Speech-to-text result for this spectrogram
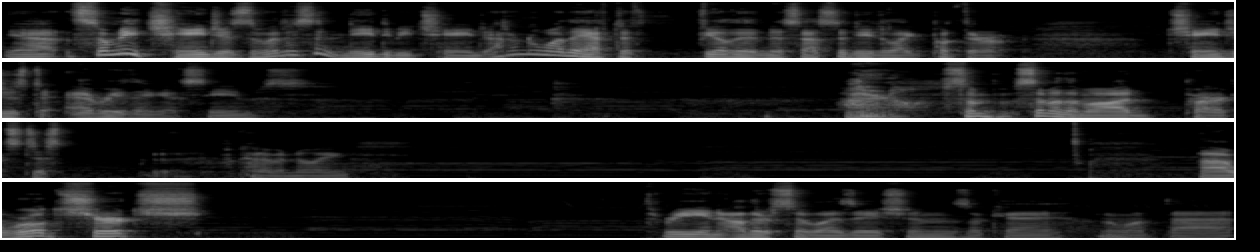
Yeah, so many changes. What doesn't need to be changed? I don't know why they have to feel the necessity to like put their changes to everything. It seems. I don't know. Some some of the mod parts just kind of annoying. Uh, World Church 3 and other civilizations. Okay, I don't want that.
